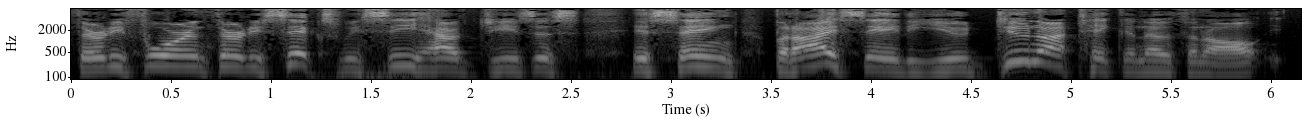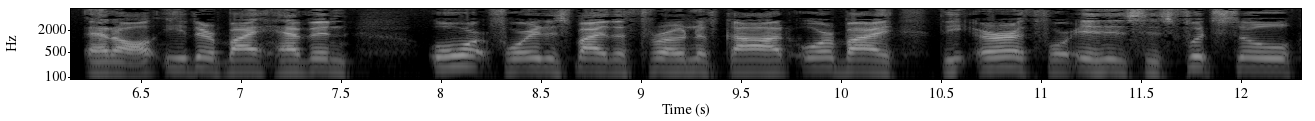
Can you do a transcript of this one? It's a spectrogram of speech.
34 and 36, we see how Jesus is saying, But I say to you, do not take an oath at all, at all, either by heaven or for it is by the throne of God, or by the earth, for it is his footstool,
